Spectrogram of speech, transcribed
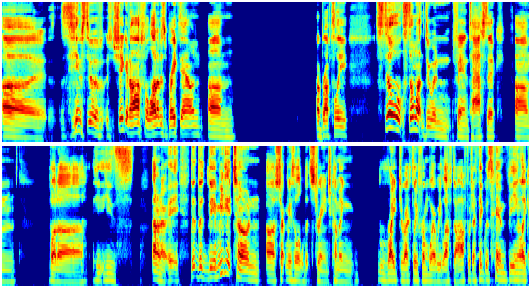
uh seems to have shaken off a lot of his breakdown um abruptly. Still still not doing fantastic. Um but uh he, he's I don't know. It, the, the the immediate tone uh struck me as a little bit strange coming right directly from where we left off, which I think was him being like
